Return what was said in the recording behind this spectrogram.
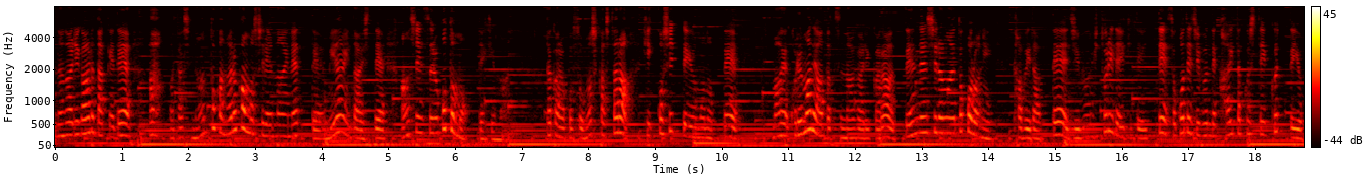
ながりがあるだけであ私なんとかなるかもしれないねって未来に対して安心することもできます。だからこそもしかしたら引っ越しっていうものって前これまであったつながりから全然知らないところに旅立って自分一人で生きていってそこで自分で開拓していくっていう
